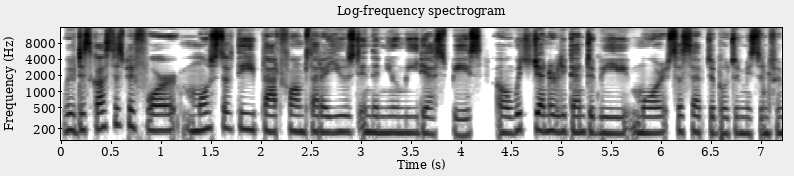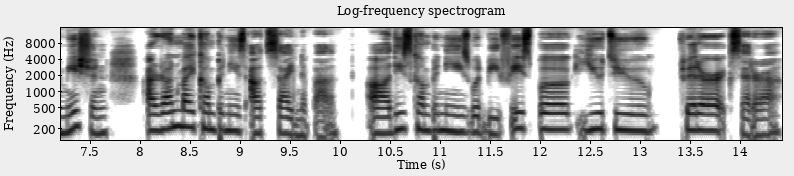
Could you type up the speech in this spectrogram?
We've discussed this before. Most of the platforms that are used in the new media space, uh, which generally tend to be more susceptible to misinformation, are run by companies outside Nepal. Uh, these companies would be Facebook, YouTube, Twitter, etc.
